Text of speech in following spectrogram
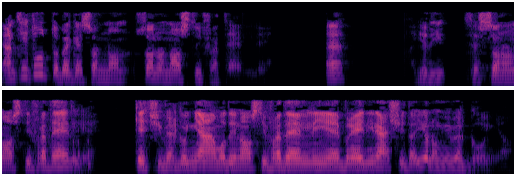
Innanzitutto perché sono, sono nostri fratelli. Eh? Io dico, se sono nostri fratelli, che ci vergogniamo dei nostri fratelli ebrei di nascita? Io non mi vergogno,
